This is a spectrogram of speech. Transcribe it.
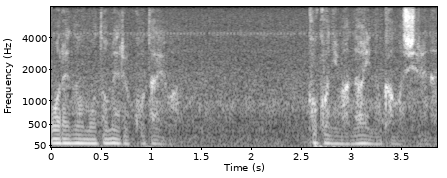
俺の求める答えはここにはないのかもしれない。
